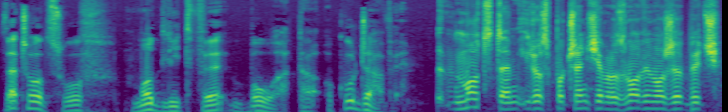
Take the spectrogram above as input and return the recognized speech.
zaczął od słów modlitwy Bułata Okudżawy. Mottem i rozpoczęciem rozmowy może być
